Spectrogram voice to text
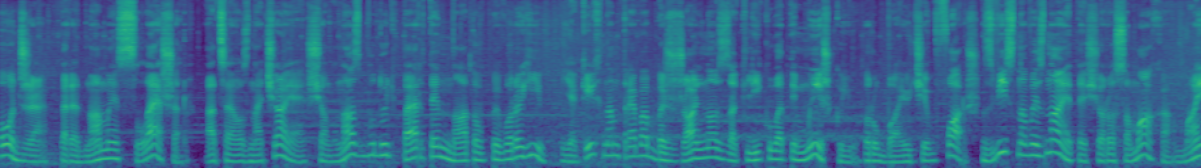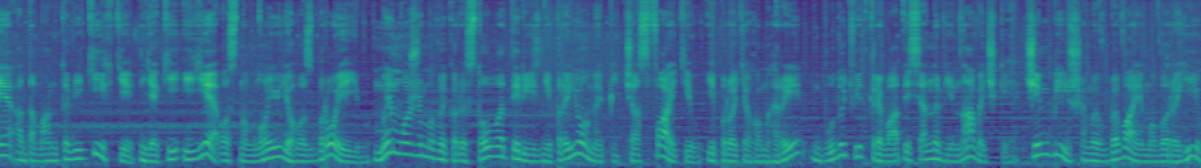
Отже, перед нами слешер, а це означає, що на нас будуть перти натовпи ворогів, яких нам треба безжально заклікувати мишкою, рубаючи в фарш. Звісно, ви знаєте, що Росомаха має адамантові кіхті, які і є основною його зброєю. Ми можемо використовувати різні прийоми під час файтів, і протягом гри будуть відкриватися нові навички. Чим більше ми вбиваємо ворогів,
